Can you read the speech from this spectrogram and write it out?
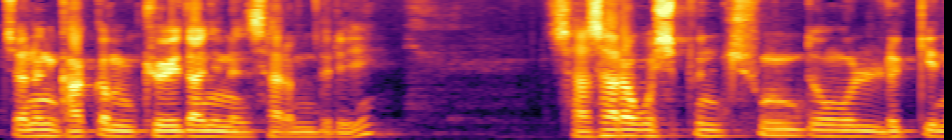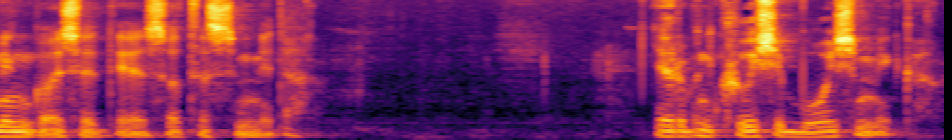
저는 가끔 교회 다니는 사람들이 자살하고 싶은 충동을 느끼는 것에 대해서 듣습니다. 여러분, 그것이 무엇입니까?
